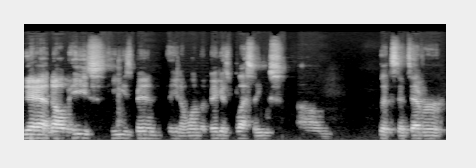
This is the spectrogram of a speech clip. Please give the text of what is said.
yeah, no, he's he's been you know one of the biggest blessings um, that's that's ever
